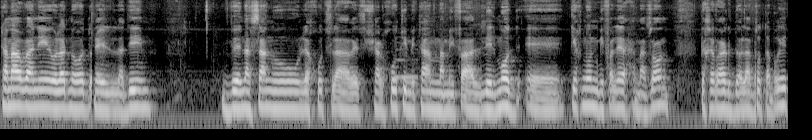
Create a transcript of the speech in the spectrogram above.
תמר ואני הולדנו עוד שני ילדים ונסענו לחוץ לארץ, שלחו אותי מטעם המפעל ללמוד אה, תכנון מפעלי המזון בחברה גדולה בארצות הברית.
